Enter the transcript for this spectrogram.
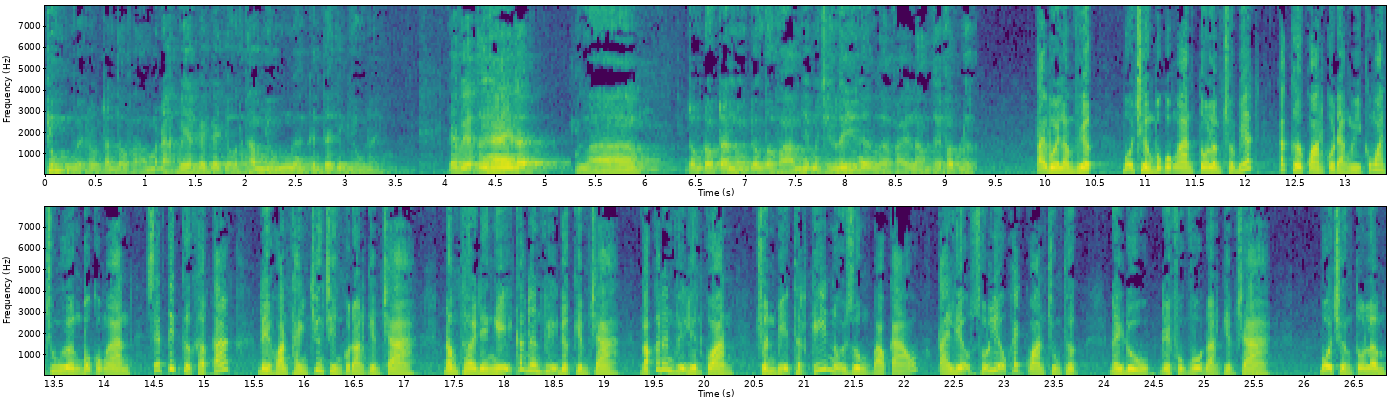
chung về đấu tranh tội phạm mà đặc biệt cái cái chỗ tham nhũng ờ, kinh tế chức vụ này. Cái việc thứ hai đó là trong đấu tranh phòng chống tội phạm nhưng mà xử lý đó là phải làm theo pháp luật. Tại buổi làm việc Bộ trưởng Bộ Công an Tô Lâm cho biết các cơ quan của Đảng ủy Công an Trung ương Bộ Công an sẽ tích cực hợp tác để hoàn thành chương trình của đoàn kiểm tra, đồng thời đề nghị các đơn vị được kiểm tra và các đơn vị liên quan chuẩn bị thật kỹ nội dung báo cáo, tài liệu số liệu khách quan trung thực, đầy đủ để phục vụ đoàn kiểm tra. Bộ trưởng Tô Lâm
